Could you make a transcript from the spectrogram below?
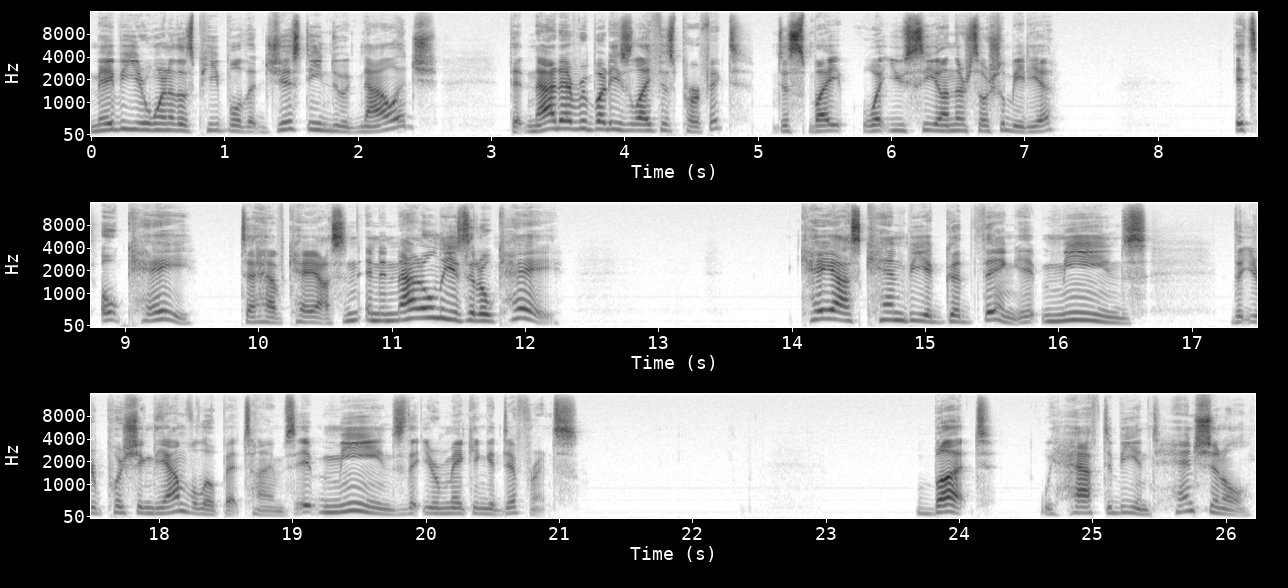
Maybe you're one of those people that just need to acknowledge that not everybody's life is perfect, despite what you see on their social media. It's okay to have chaos. And, and not only is it okay, chaos can be a good thing. It means that you're pushing the envelope at times, it means that you're making a difference. But we have to be intentional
